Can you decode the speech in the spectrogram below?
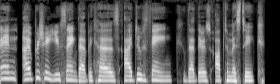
And I appreciate you saying that because I do think that there's optimistic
